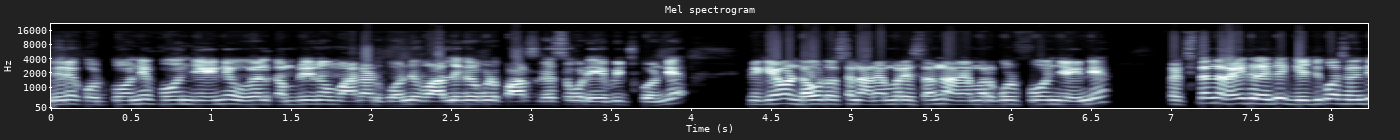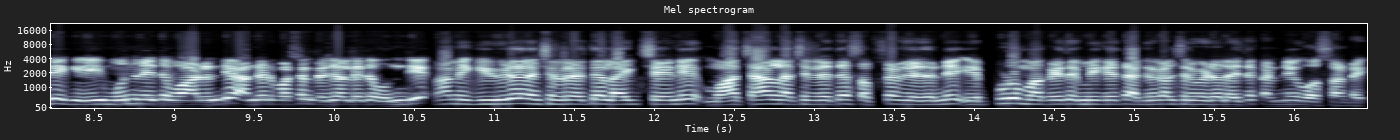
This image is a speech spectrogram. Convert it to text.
మీరే కొట్టుకోండి ఫోన్ చేయండి ఒకవేళ కంపెనీలో మాట్లాడుకోండి వాళ్ళ దగ్గర కూడా పార్సల్ వేస్తే కూడా వేయించుకోండి మీకు ఏమైనా డౌట్ వస్తే నా నెంబర్ ఇస్తాను నా నెంబర్ కూడా ఫోన్ చేయండి. ఖచ్చితంగా రైతులు అయితే గెజ్జు కోసం అయితే ఈ ముందు అయితే వాడండి. హండ్రెడ్ పర్సెంట్ రిజల్ట్ అయితే ఉంది. మీకు ఈ వీడియో నచ్చినట్లయితే లైక్ చేయండి. మా ఛానల్ నచ్చినట్లయితే సబ్స్క్రైబ్ చేయండి. ఎప్పుడు మాకైతే మీకైతే అగ్రికల్చర్ వీడియోలు అయితే కంటిన్యూగా వస్తుంటాయి.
